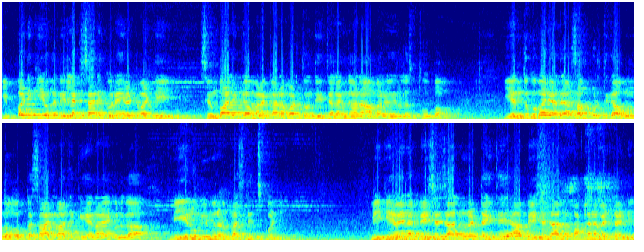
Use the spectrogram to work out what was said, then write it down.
ఇప్పటికీ ఒక నిర్లక్ష్యానికి గురైనటువంటి సింబాలిక్గా మనకు కనబడుతుంది తెలంగాణ అమరవీరుల స్థూపం. ఎందుకు మరి అది అసంపూర్తిగా ఉందో ఒక్కసారి రాజకీయ నాయకులుగా మీరు మిమ్మల్ని ప్రశ్నించుకోండి. మీకు ఏమైనా భేషజాలు ఉన్నట్టయితే ఆ భేషజాలను పక్కన పెట్టండి.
